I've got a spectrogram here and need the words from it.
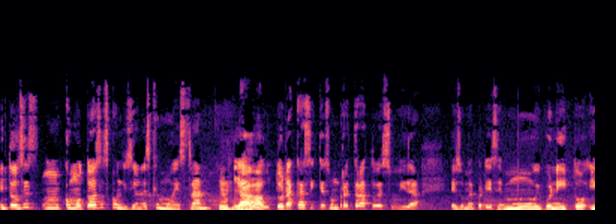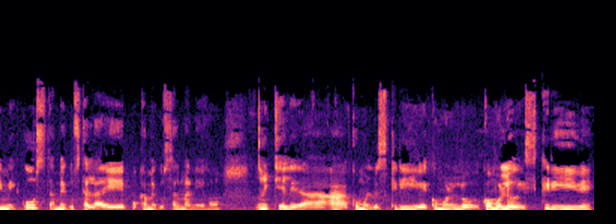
Entonces, mm, como todas esas condiciones que muestran, la autora casi que es un retrato de su vida eso me parece muy bonito y me gusta, me gusta la época, me gusta el manejo que le da a cómo lo escribe, cómo lo, cómo lo describe,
